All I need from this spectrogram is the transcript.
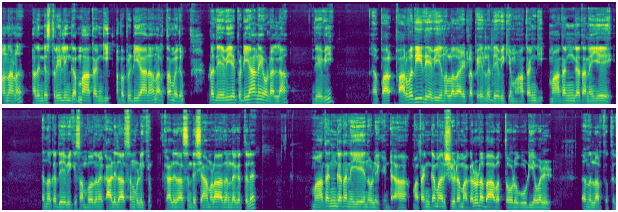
എന്നാണ് അതിന്റെ സ്ത്രീലിംഗം മാതങ്കി അപ്പോൾ പിടിയാന എന്നർത്ഥം വരും. ഇവിടെ ദേവിയെ പിടിയാനയോടല്ല ദേവി ആ, പാ- ദേവി എന്നുള്ളതായിട്ടുള്ള പേരിൽ ദേവിക്ക് മാതങ്കി മാതംഗ തനയേ എന്നൊക്കെ ദേവിക്ക് സംബോധന കാളിദാസൻ വിളിക്കും. കാളിദാസന്റെ ശ്യാമളാദണ്ഡകത്തിൽ മാതംഗ തനയേ എന്ന് വിളിക്കുന്നുണ്ട്. ആ മതംഗ മഹർഷിയുടെ മകളുടെ ഭാവത്തോടു കൂടിയവൾ എന്നുള്ള അർത്ഥത്തിൽ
